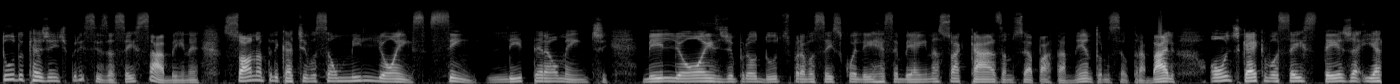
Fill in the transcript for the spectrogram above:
tudo que a gente precisa, vocês sabem, né? Só no aplicativo são milhões, sim, literalmente, milhões de produtos para você escolher e receber aí na sua casa, no seu apartamento, no seu trabalho, onde quer que você esteja. E é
